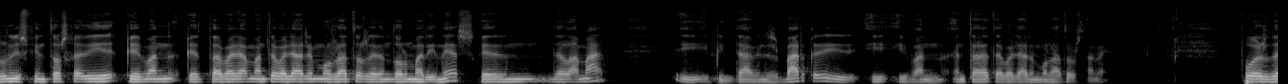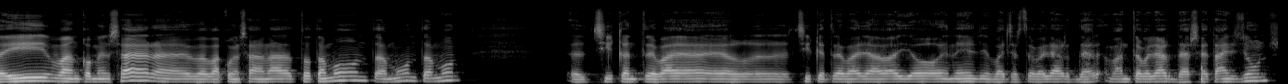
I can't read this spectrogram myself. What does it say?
únics pintors que, havia, que, van, que treballar, van treballar amb nosaltres eren dos mariners, que eren de la mar, i pintaven les barques i, i, i van entrar a treballar amb nosaltres també pues d'ahir van començar, eh, va començar a anar tot amunt, amunt, amunt. El xic, en treballa, el, xic que treballava jo en ell, vaig treballar, de, van treballar de set anys junts,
